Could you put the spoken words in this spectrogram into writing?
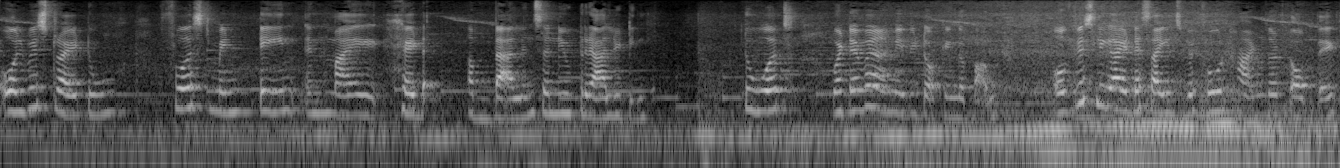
always try to first maintain in my head a balance a neutrality towards whatever I may be talking about. Obviously, I decides beforehand the topic,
